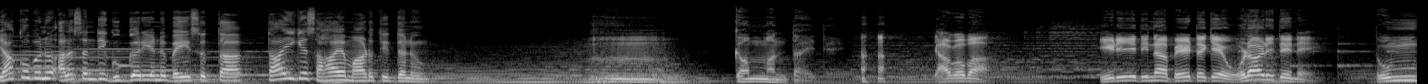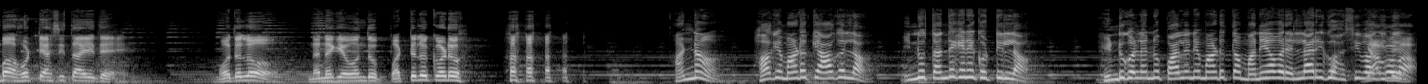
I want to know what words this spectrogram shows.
ಯಾಕೋಬನು ಅಲಸಂದಿ ಗುಗ್ಗರಿಯನ್ನು ಬೇಯಿಸುತ್ತಾ ತಾಯಿಗೆ ಸಹಾಯ ಮಾಡುತ್ತಿದ್ದನು. ಗಮ್ ಅಂತ ಇದೆ. ಬಾ ಇಡೀ ದಿನ ಬೇಟೆಗೆ ಓಡಾಡಿದ್ದೇನೆ. ತುಂಬಾ ಹೊಟ್ಟೆ ಹಸಿತಾ ಇದೆ. ಮೊದಲು ನನಗೆ ಒಂದು ಬಟ್ಟಲು ಕೊಡು. ಅಣ್ಣ ಹಾಗೆ ಮಾಡೋಕೆ ಆಗಲ್ಲ. ಇನ್ನೂ ತಂದೆಗೆನೆ ಕೊಟ್ಟಿಲ್ಲ. ಹಿಂಡುಗಳನ್ನು ಪಾಲನೆ ಮಾಡುತ್ತಾ ಮನೆಯವರೆಲ್ಲರಿಗೂ ಹಸಿವಾಗಿದೆ. ಯಾಗೋಬ,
